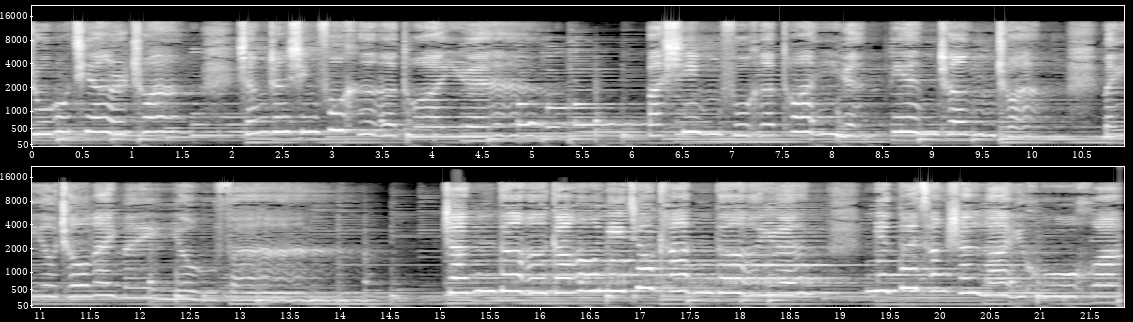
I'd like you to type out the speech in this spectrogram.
竹签儿穿，象征幸福和团圆。把幸福和团圆连成串。愁来没有烦，站得高你就看得远，面对苍山来呼唤。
